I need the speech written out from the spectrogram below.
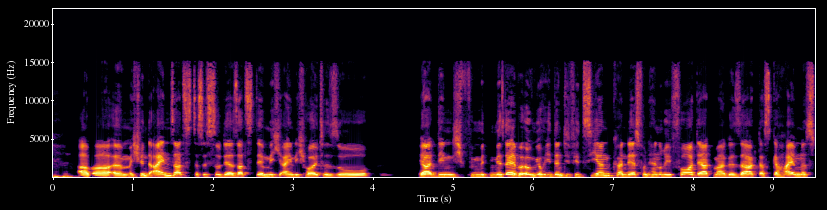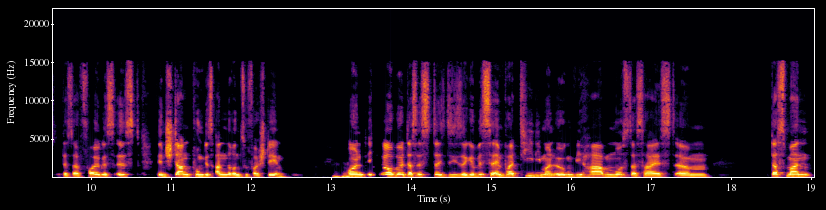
Mhm. Aber ähm, ich finde einen Satz, das ist so der Satz, der mich eigentlich heute so, ja, den ich mit mir selber irgendwie auch identifizieren kann. Der ist von Henry Ford. Der hat mal gesagt, das Geheimnis des Erfolges ist, den Standpunkt des anderen zu verstehen. Mhm. Und ich glaube, das ist diese gewisse Empathie, die man irgendwie haben muss. Das heißt, ähm, dass man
